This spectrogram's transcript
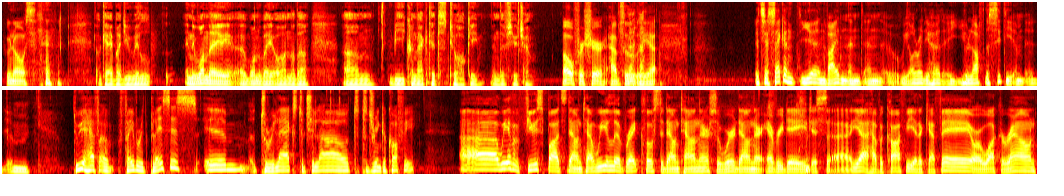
who knows? okay, but you will in the one day, uh, one way or another, um, be connected to hockey in the future. Oh, for sure, absolutely, yeah. It's your second year in Weiden, and and we already heard you love the city. Um, um, do you have a favorite places um, to relax, to chill out, to drink a coffee? Uh, we have a few spots downtown. We live right close to downtown there, so we're down there every day. Just uh, yeah, have a coffee at a cafe or walk around.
